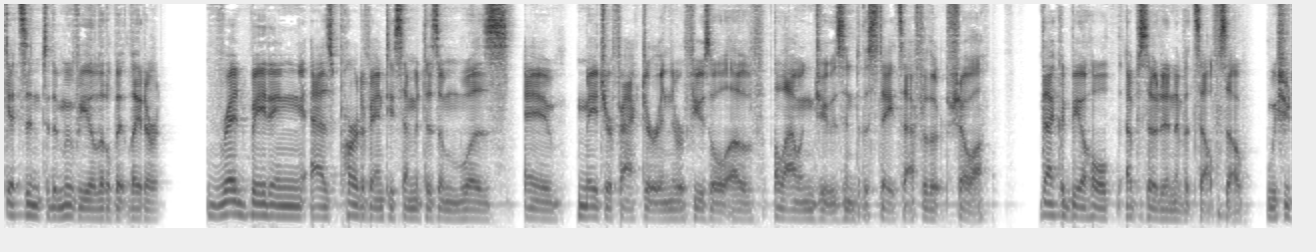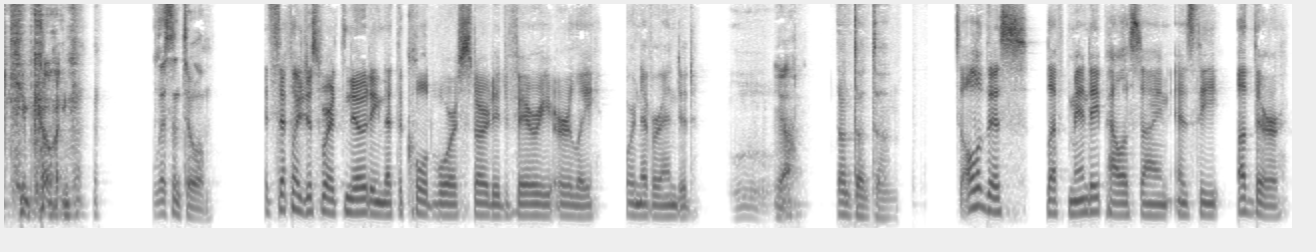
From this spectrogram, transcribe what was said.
gets into the movie a little bit later. Red baiting as part of anti Semitism was a major factor in the refusal of allowing Jews into the States after the Shoah. That could be a whole episode in of itself, so we should keep going. Listen to him. It's definitely just worth noting that the Cold War started very early or never ended. yeah. Dun dun dun. So all of this left Mandate Palestine as the other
